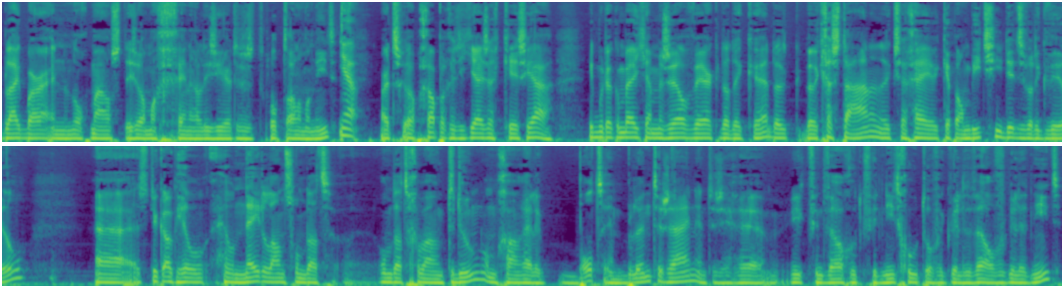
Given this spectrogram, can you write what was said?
blijkbaar, en nogmaals, het is allemaal gegeneraliseerd, dus het klopt allemaal niet. Ja, Maar het grap- grappige is dat jij zegt, Chris, ja, ik moet ook een beetje aan mezelf werken dat ik, hè, dat ik, dat ik ga staan en dat ik zeg, hé, hey, ik heb ambitie, dit is wat ik wil. Eh, het is natuurlijk ook heel, heel Nederlands om dat, om dat gewoon te doen. Om gewoon redelijk bot en blunt te zijn. En te zeggen, eh, ik vind het wel goed, ik vind het niet goed. Of ik wil het wel of ik wil het niet.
